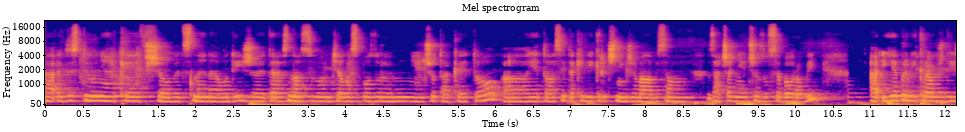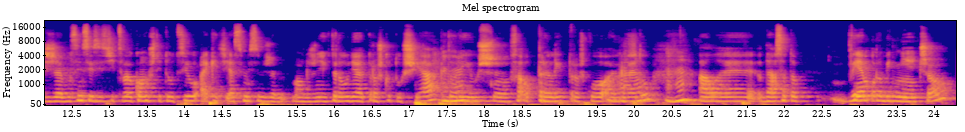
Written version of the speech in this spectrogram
A existujú nejaké všeobecné návody, že teraz na svojom tele spozorujem niečo takéto a je to asi taký výkričník, že mala by som začať niečo so sebou robiť? A je prvý krok vždy, že musím si zistiť svoju konštitúciu, aj keď ja si myslím, že možno, že niektorí ľudia trošku tušia, uh-huh. ktorí už e, sa obtreli trošku o ajurvedu, uh-huh. ale dá sa to, viem urobiť niečo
